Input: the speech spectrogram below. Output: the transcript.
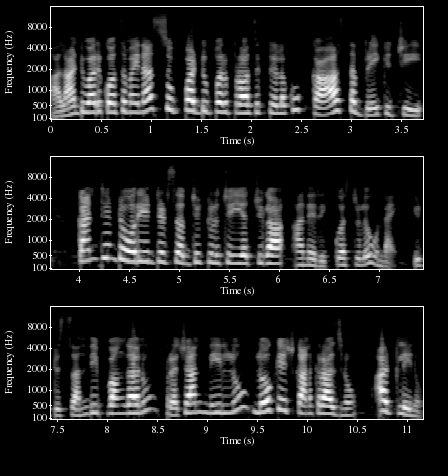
అలాంటి వారి కోసమైనా సూపర్ డూపర్ ప్రాజెక్టులకు కాస్త బ్రేక్ ఇచ్చి కంటెంట్ ఓరియంటెడ్ సబ్జెక్టులు చేయొచ్చుగా అనే రిక్వెస్టులు ఉన్నాయి. ఇటు సందీప్ వంగాను ప్రశాంత్ నీల్ను లోకేష్ కనకరాజ్ను అట్లీను.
